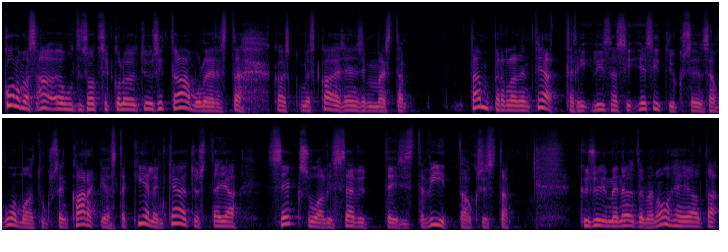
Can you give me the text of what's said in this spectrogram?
Kolmas uutisotsikko löytyy sitten aamulehdestä 22.1. Tamperelainen teatteri lisäsi esityksensä huomautuksen karkeasta kielenkäytöstä ja seksuaalissävytteisistä viittauksista. Kysyimme näytelmän ohjaajalta,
